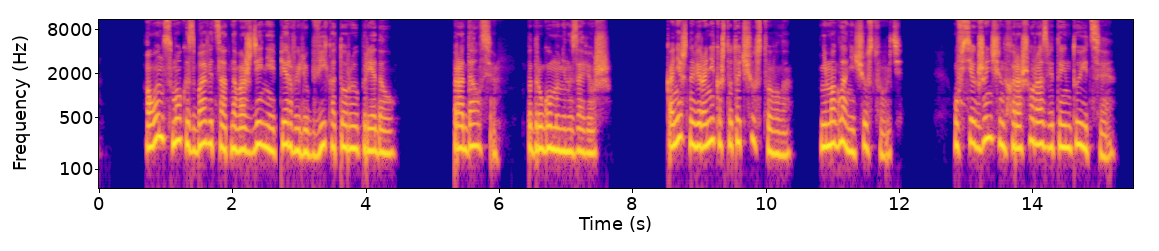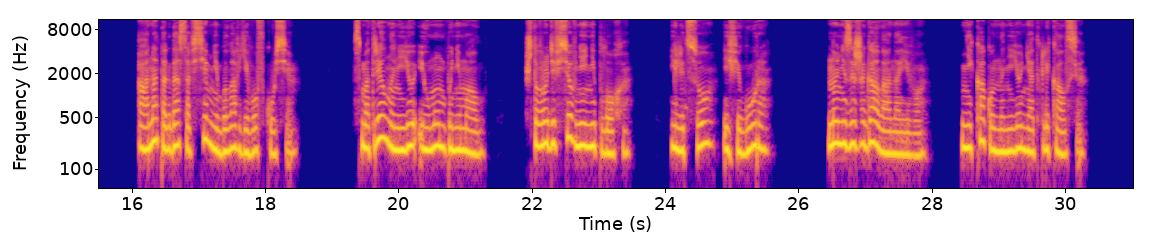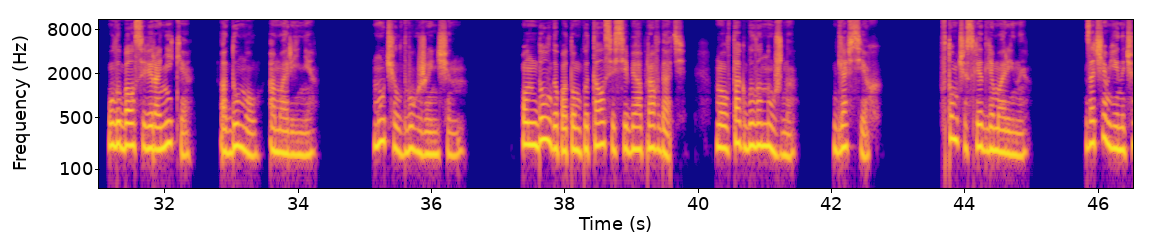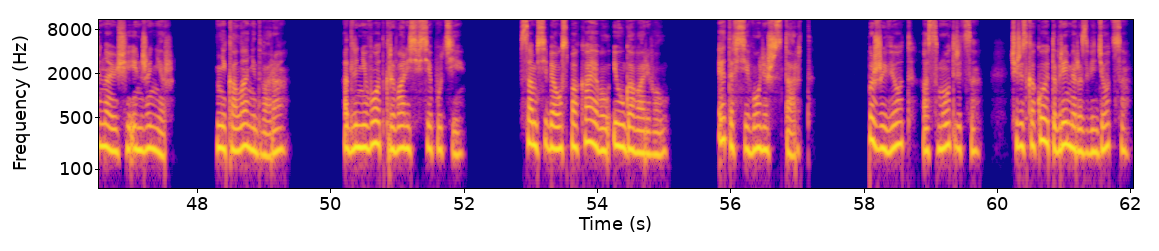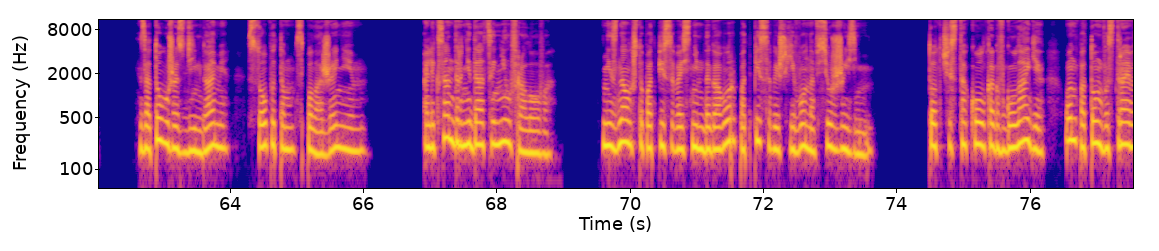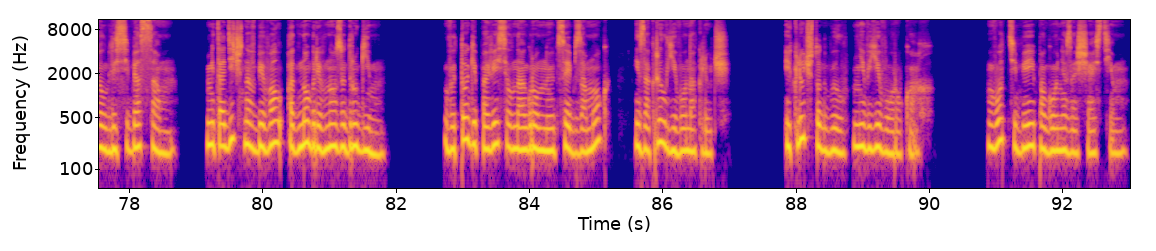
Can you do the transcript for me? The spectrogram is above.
А он смог избавиться от наваждения первой любви, которую предал. Продался, по-другому не назовешь. Конечно, Вероника что-то чувствовала, не могла не чувствовать. У всех женщин хорошо развита интуиция, а она тогда совсем не была в его вкусе. Смотрел на нее и умом понимал, что вроде все в ней неплохо. И лицо, и фигура. Но не зажигала она его. Никак он на нее не откликался. Улыбался Веронике, а думал о Марине. Мучил двух женщин. Он долго потом пытался себя оправдать. Мол, так было нужно. Для всех. В том числе для Марины. Зачем ей начинающий инженер? Ни кола, ни двора а для него открывались все пути. Сам себя успокаивал и уговаривал. Это всего лишь старт. Поживет, осмотрится, через какое-то время разведется, зато уже с деньгами, с опытом, с положением. Александр недооценил Фролова. Не знал, что, подписывая с ним договор, подписываешь его на всю жизнь. Тот чистокол, как в ГУЛАГе, он потом выстраивал для себя сам методично вбивал одно бревно за другим. В итоге повесил на огромную цепь замок и закрыл его на ключ. И ключ тот был не в его руках. Вот тебе и погоня за счастьем.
